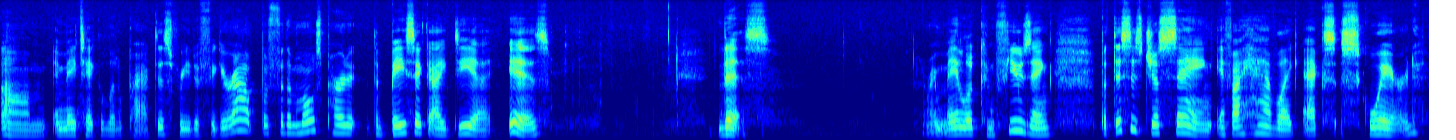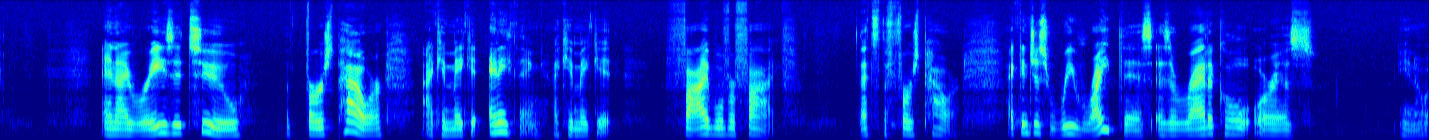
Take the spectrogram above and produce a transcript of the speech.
Um, it may take a little practice for you to figure out, but for the most part, the basic idea is this. All right, may look confusing, but this is just saying if I have like x squared and I raise it to the first power, I can make it anything. I can make it 5 over 5. That's the first power. I can just rewrite this as a radical or as, you know,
